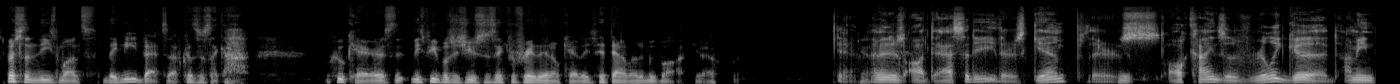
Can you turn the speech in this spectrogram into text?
especially in these months, they need that stuff because it's like, ah, who cares? These people just use this thing for free and they don't care. They just hit download and move on, you know. Yeah. Yeah. I mean, there's Audacity, there's GIMP, there's all kinds of really good. I mean,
